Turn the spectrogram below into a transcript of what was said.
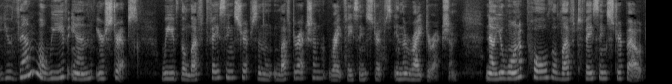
you then will weave in your strips. Weave the left facing strips in the left direction, right facing strips in the right direction. Now you'll want to pull the left facing strip out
